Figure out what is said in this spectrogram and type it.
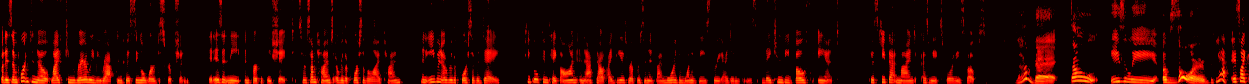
But it's important to note life can rarely be wrapped into a single word description. It isn't neat and perfectly shaped. So sometimes, over the course of a lifetime, and even over the course of a day, people can take on and act out ideas represented by more than one of these three identities. They can be both and. Just keep that in mind as we explore these folks. love that. So easily absorbed. Yeah, it's like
